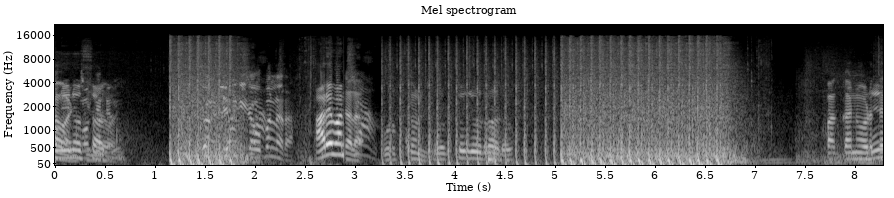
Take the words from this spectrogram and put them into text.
నేను వస్తాడు. అరే చూడరాడు. పక్కన కొడితే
